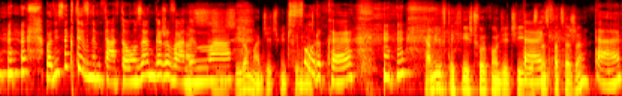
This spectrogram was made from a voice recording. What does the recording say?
Bo on jest aktywnym tatą, A zaangażowanym, ma z, z iloma dziećmi? czwórkę. Kamil w tej chwili z czwórką dzieci jest Tak. na spacerze? Tak,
